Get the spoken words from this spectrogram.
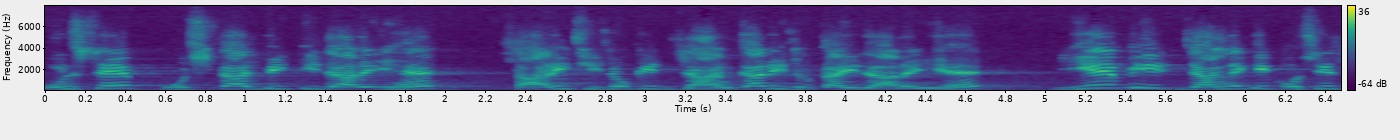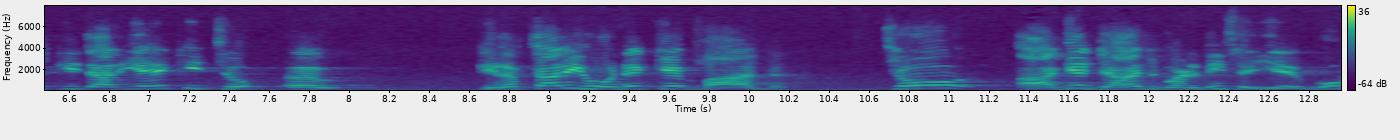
उनसे पूछताछ भी की जा रही है, सारी चीज़ों की जानकारी जुटाई जा रही है। ये भी जानने की कोशिश की जा रही है कि जो गिरफ्तारी होने के बाद जो आगे जाँच बढ़नी चाहिए, वो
